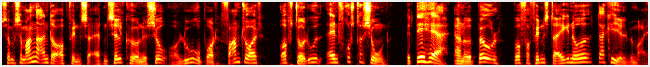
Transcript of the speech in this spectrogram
Som så mange andre opfindelser er den selvkørende så- og lugerobot FarmDroid opstået ud af en frustration. Det her er noget bøvl, hvorfor findes der ikke noget, der kan hjælpe mig?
